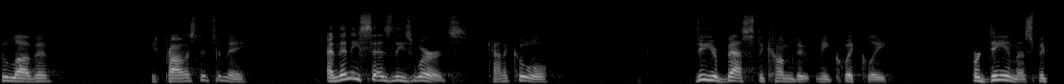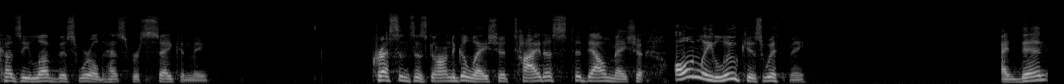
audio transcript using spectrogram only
who love him. He's promised it to me. And then he says these words, kind of cool. Do your best to come to me quickly. For Demas, because he loved this world, has forsaken me. Crescens has gone to Galatia, Titus to Dalmatia. Only Luke is with me. And then,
